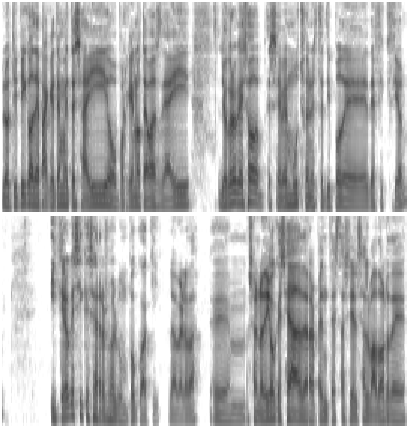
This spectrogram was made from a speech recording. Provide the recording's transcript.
lo típico de para qué te metes ahí o por qué no te vas de ahí. Yo creo que eso se ve mucho en este tipo de, de ficción y creo que sí que se resuelve un poco aquí, la verdad. Em, o sea, no digo que sea de repente está así el salvador de,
